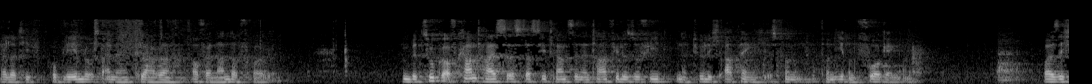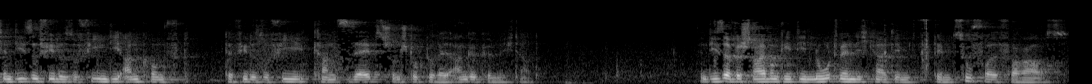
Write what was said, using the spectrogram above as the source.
relativ problemlos eine klare Aufeinanderfolge. In Bezug auf Kant heißt das, dass die Transzendentalphilosophie natürlich abhängig ist von, von ihren Vorgängern, weil sich in diesen Philosophien die Ankunft der Philosophie Kants selbst schon strukturell angekündigt hat. In dieser Beschreibung geht die Notwendigkeit dem, dem Zufall voraus.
